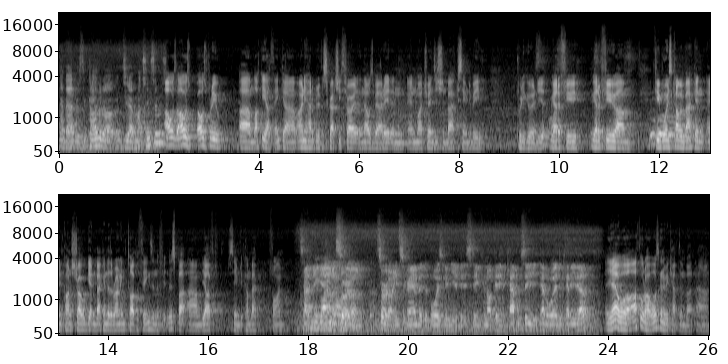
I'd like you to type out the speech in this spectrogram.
How bad was the COVID? Or did you have much symptoms? I was I was I was pretty um, lucky, I think. Um, I only had a bit of a scratchy throat, and that was about it. And, and my transition back seemed to be pretty good. We had a few we had a few um, few boys coming back and, and kind of struggled getting back into the running type of things and the fitness, but um, yeah, I've seemed to come back fine. It's happening again. I saw it on I saw it on Instagram, but the boys giving you a bit of stick for not getting the captaincy. Did you have a word to Kevy about it? Yeah, well, I thought I was going to be captain, but um,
